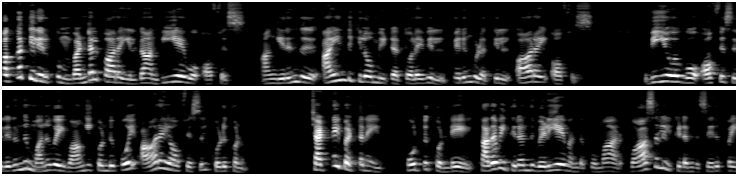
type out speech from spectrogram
பக்கத்தில் இருக்கும் வண்டல் பாறையில்தான் விஏஓ ஆஃபீஸ் அங்கிருந்து ஐந்து கிலோமீட்டர் தொலைவில் பெருங்குளத்தில் ஆர்ஐ ஆஃபீஸ் விஓஓ ஆஃபீஸிலிருந்து மனுவை வாங்கி கொண்டு போய் ஆர்ஐ ஆஃபீஸில் கொடுக்கணும். சட்டை பட்டனை போட்டுக்கொண்டே கதவை திறந்து வெளியே வந்த குமார் வாசலில் கிடந்த செருப்பை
